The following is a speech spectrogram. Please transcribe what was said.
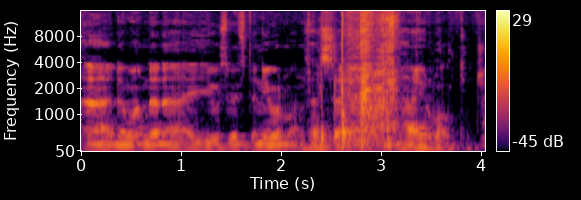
uh, the one that I use with the newer ones has a higher voltage.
